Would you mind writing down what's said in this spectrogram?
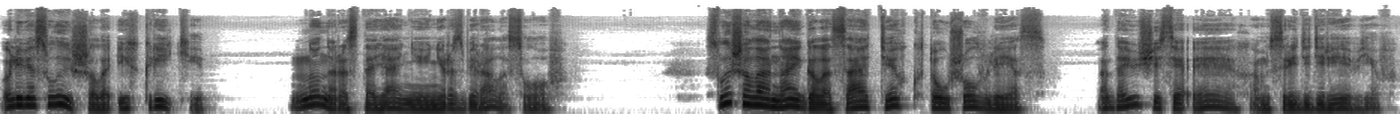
Оливия слышала их крики, но на расстоянии не разбирала слов. Слышала она и голоса тех, кто ушел в лес, отдающийся эхом среди деревьев.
